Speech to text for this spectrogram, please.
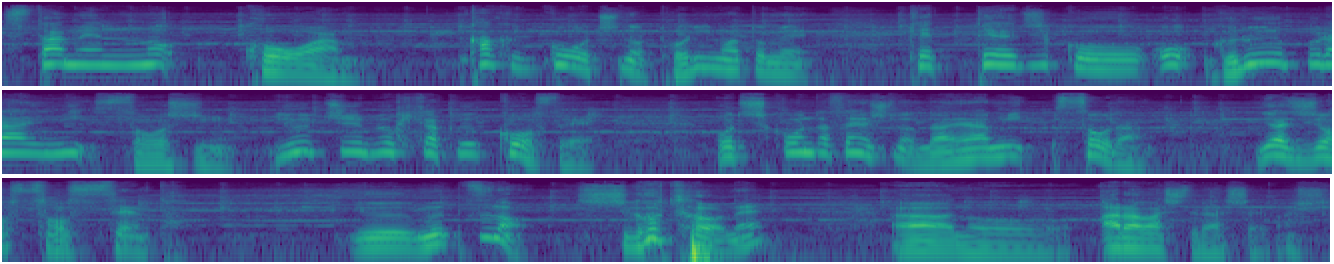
スタメンの考案、各コーチの取りまとめ、決定事項をグループ LINE に送信、YouTube 企画構成、落ち込んだ選手の悩み相談、ヤジを率先という6つの仕事をね、あの、表してらっしゃいまし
